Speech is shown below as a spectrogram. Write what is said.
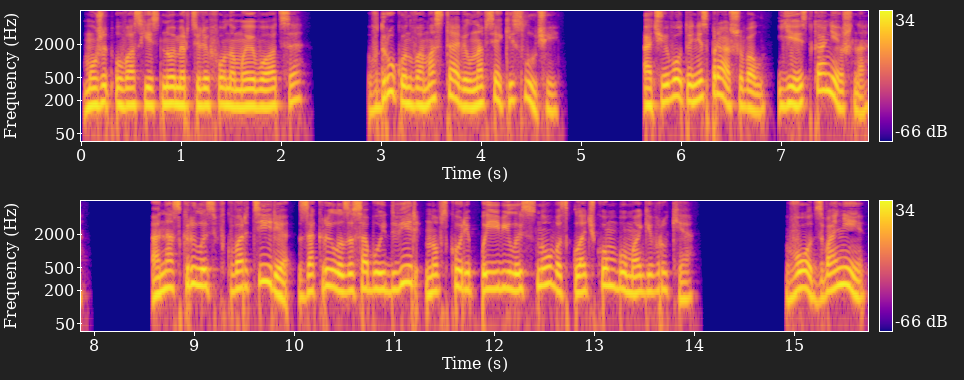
Может, у вас есть номер телефона моего отца? Вдруг он вам оставил на всякий случай?» «А чего ты не спрашивал? Есть, конечно». Она скрылась в квартире, закрыла за собой дверь, но вскоре появилась снова с клочком бумаги в руке. «Вот, звони.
